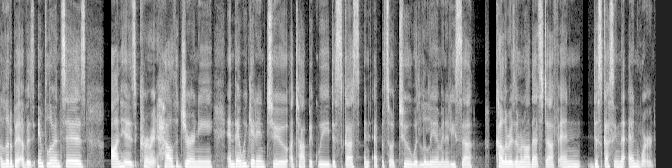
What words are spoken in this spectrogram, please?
a little bit of his influences, on his current health journey. And then we get into a topic we discuss in episode two with Lilium and Elisa colorism and all that stuff and discussing the N word.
